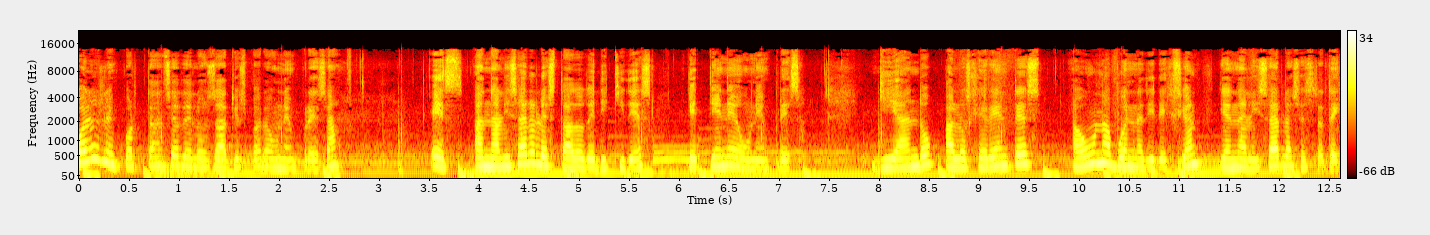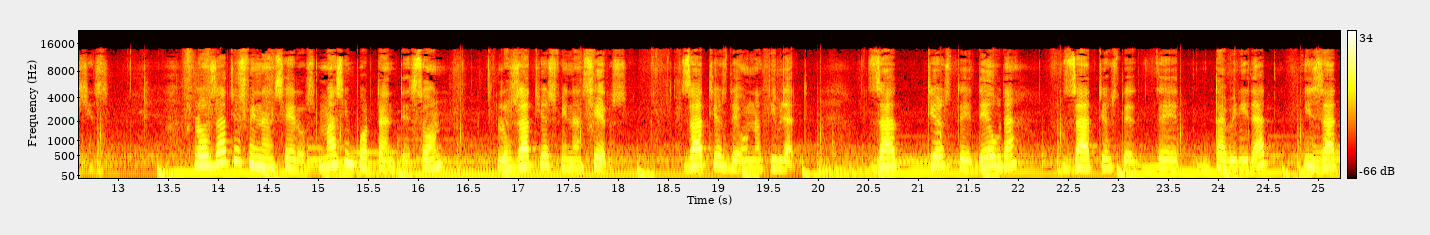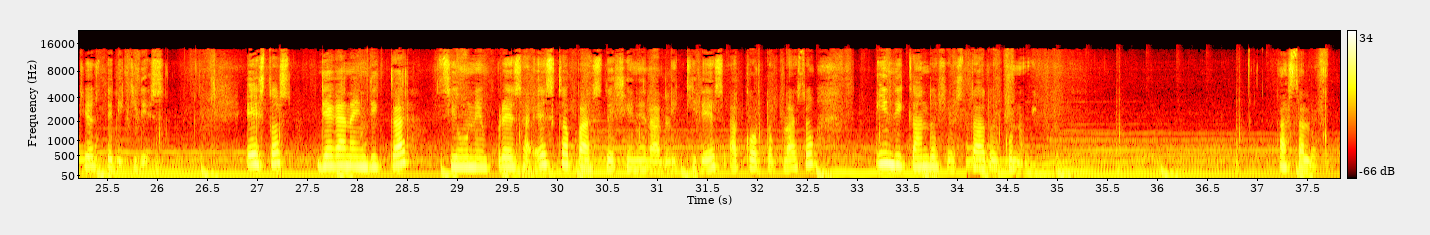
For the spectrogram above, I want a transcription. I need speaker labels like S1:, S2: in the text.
S1: ¿Cuál es la importancia de los datos para una empresa? Es analizar el estado de liquidez que tiene una empresa, guiando a los gerentes a una buena dirección y analizar las estrategias. Los datos financieros más importantes son los datos financieros, datos de una actividad, datos de deuda, datos de rentabilidad y datos de liquidez. Estos llegan a indicar si una empresa es capaz de generar liquidez a corto plazo, indicando su estado económico. Hasta luego.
